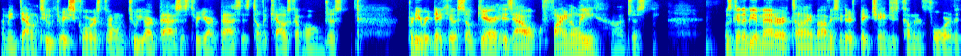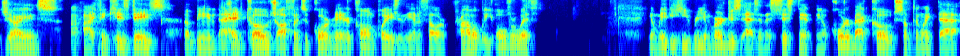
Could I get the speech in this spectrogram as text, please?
I mean, down two, three scores, throwing two yard passes, three yard passes till the cows come home. Just pretty ridiculous. So Garrett is out finally. Uh, just was going to be a matter of time. Obviously, there's big changes coming for the Giants. I think his days of being a head coach, offensive coordinator, calling plays in the NFL are probably over with. You know, maybe he reemerges as an assistant, you know, quarterback coach, something like that.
